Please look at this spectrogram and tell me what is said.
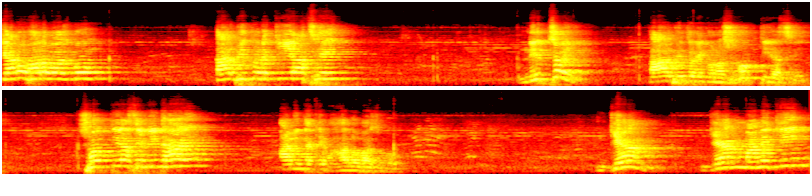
কেন ভালোবাসবো? তার ভিতরে কি আছে? নিশ্চয়ই তার ভিতরে কোনো শক্তি আছে। শক্তি আছে বিধায় আমি তাকে ভালোবাসবো। জ্ঞান। জ্ঞান মানে কি?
